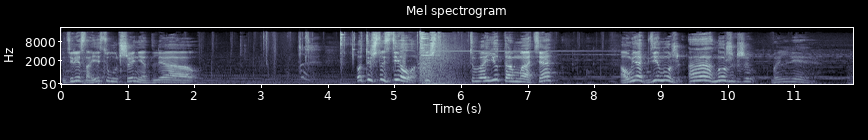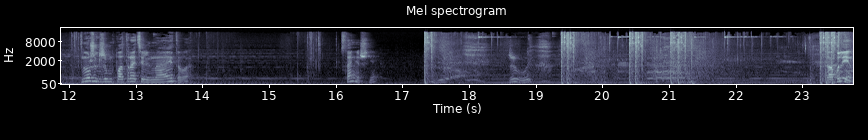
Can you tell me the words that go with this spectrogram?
Интересно, а есть улучшения для... А ты что сделала? Ты что... Твою-то мать, а? А у меня где ножик? А, ножик же... Блин. Ножик же мы потратили на этого. Встанешь, нет? Живой. Да блин.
